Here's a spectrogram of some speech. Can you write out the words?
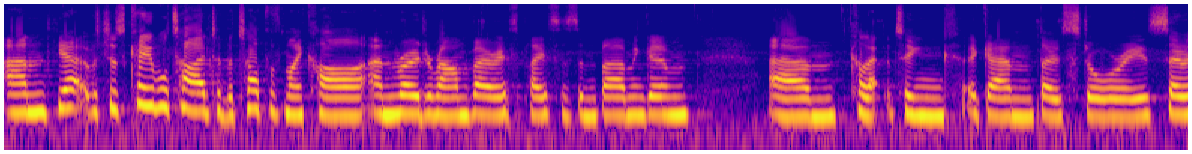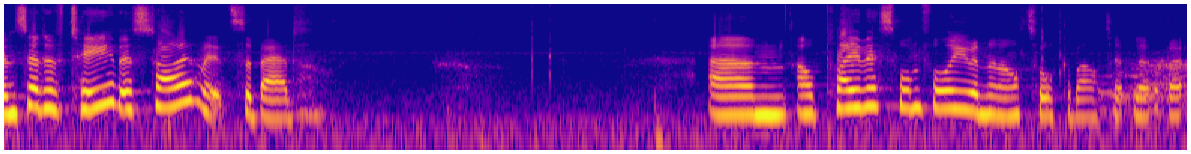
and yeah, it was just cable tied to the top of my car and rode around various places in Birmingham, um, collecting again those stories. So instead of tea this time, it's a bed. Um, I'll play this one for you and then I'll talk about it a little bit.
